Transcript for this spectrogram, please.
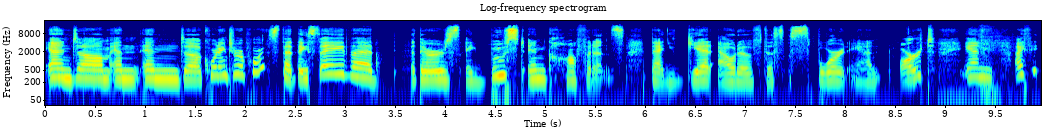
and um and and uh, according to reports that they say that there's a boost in confidence that you get out of this sport and art, and I think.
